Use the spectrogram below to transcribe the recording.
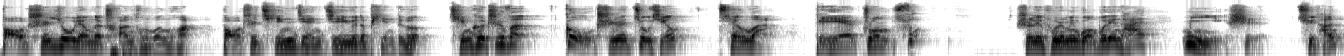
保持优良的传统文化，保持勤俭节约的品德。请客吃饭够吃就行，千万别装蒜。十里铺人民广播电台密室趣谈，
